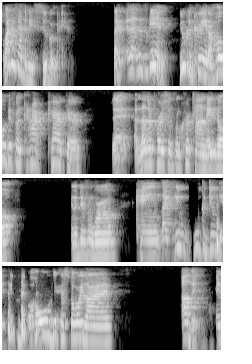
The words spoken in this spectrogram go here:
Why does it have to be Superman? Like again, you could create a whole different char- character that another person from Krypton made it off in a different world came. Like you, you could do that. You could do a whole different storyline of it, and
